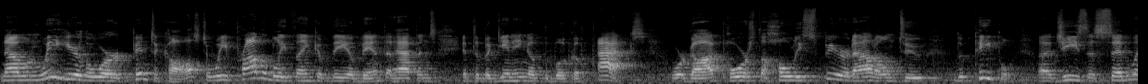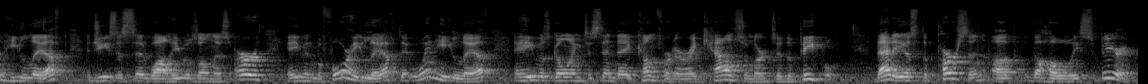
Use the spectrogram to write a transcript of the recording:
Now, when we hear the word Pentecost, we probably think of the event that happens at the beginning of the book of Acts, where God pours the Holy Spirit out onto the people. Uh, Jesus said when he left, Jesus said while he was on this earth, even before he left, that when he left, he was going to send a comforter, a counselor to the people. That is the person of the Holy Spirit.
